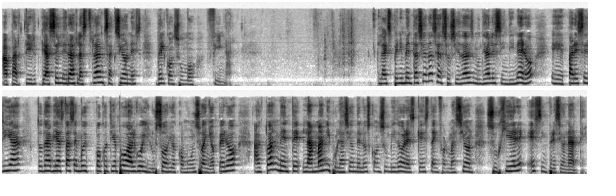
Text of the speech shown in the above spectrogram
a partir de acelerar las transacciones del consumo final. La experimentación hacia sociedades mundiales sin dinero eh, parecería todavía hasta hace muy poco tiempo algo ilusorio como un sueño, pero actualmente la manipulación de los consumidores que esta información sugiere es impresionante.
